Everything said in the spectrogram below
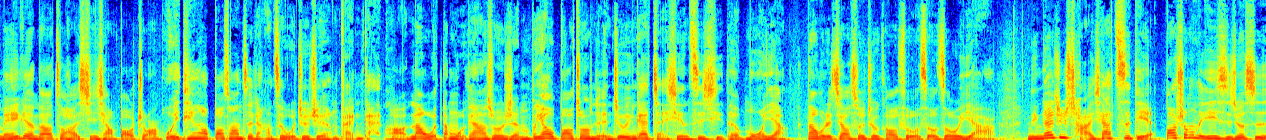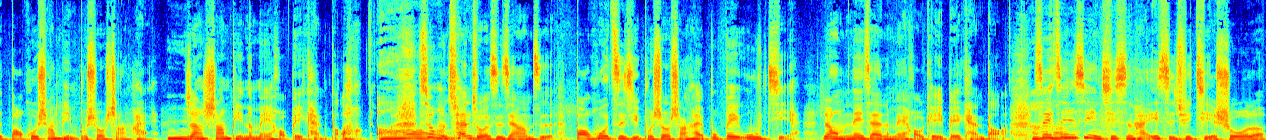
每一个人都要做好形象包装。我一听到包装这两个字，我就觉得很反感啊。那我当我跟他说，人不要包装，人就应该展现自己的模样。那我的教授就告诉我说，周怡啊，你应该去查一下字典，包装的意思就是保护商品不受伤害，让。商品的美好被看到哦，所以我们穿着是这样子，保护自己不受伤害，不被误解，让我们内在的美好可以被看到。所以这件事情其实他一直去解说了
